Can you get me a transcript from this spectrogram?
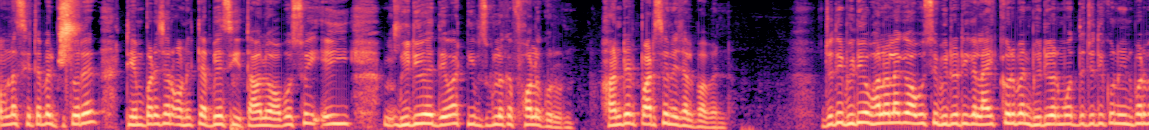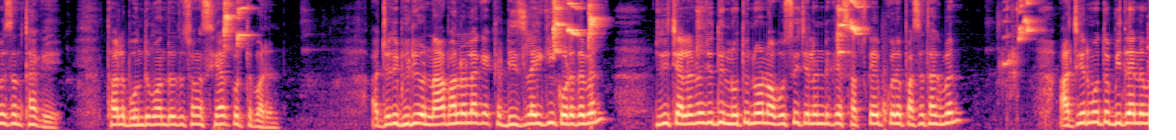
আপনার সেটআপের ভিতরে টেম্পারেচার অনেকটা বেশি, তাহলে অবশ্যই এই ভিডিওয়ে দেওয়া টিপসগুলোকে ফলো করুন। হান্ড্রেড পার্সেন্ট রেজাল্ট পাবেন। যদি ভিডিও ভালো লাগে, অবশ্যই ভিডিওটিকে লাইক করবেন। ভিডিওর মধ্যে যদি কোনো ইনফরমেশান থাকে, তাহলে বন্ধু বান্ধবদের সঙ্গে শেয়ার করতে পারেন। আর যদি ভিডিও না ভালো লাগে, একটা ডিসলাইকই করে দেবেন। যদি চ্যানেলে যদি নতুন হন, অবশ্যই চ্যানেলটিকে সাবস্ক্রাইব করে পাশে থাকবেন। আজকের মতো বিদায় নেব।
